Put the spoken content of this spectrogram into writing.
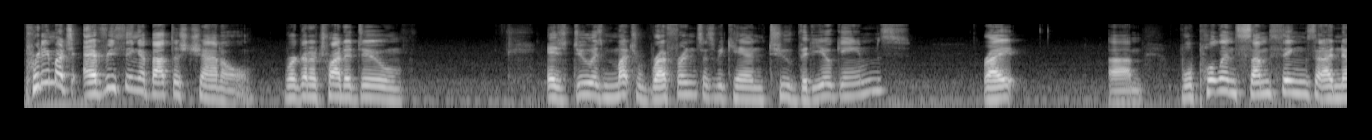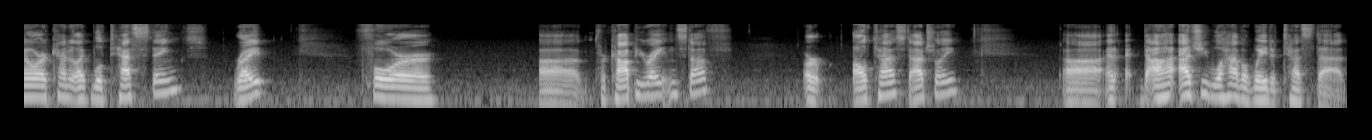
Pretty much everything about this channel we're going to try to do is do as much reference as we can to video games, right? Um, we'll pull in some things that I know are kind of like, we'll test things, right? For, uh, for copyright and stuff. Or I'll test, actually. Uh, and I actually will have a way to test that.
